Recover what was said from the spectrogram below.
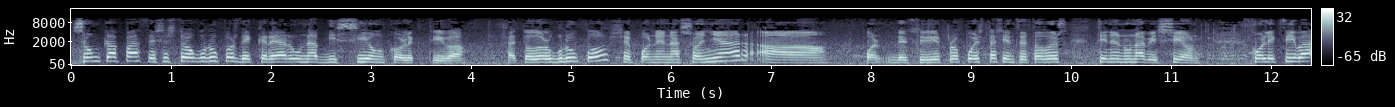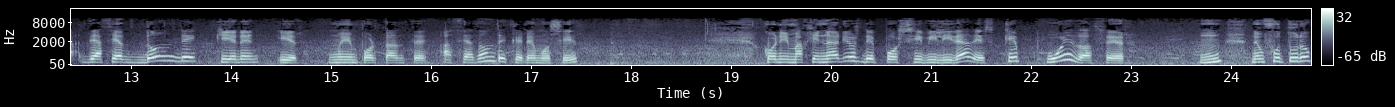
son capaces estos grupos de crear una visión colectiva. O sea, todo el grupo se ponen a soñar, a decidir propuestas y entre todos tienen una visión colectiva de hacia dónde quieren ir. Muy importante, hacia dónde queremos ir. Con imaginarios de posibilidades. ¿Qué puedo hacer? ¿Mm? De un futuro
